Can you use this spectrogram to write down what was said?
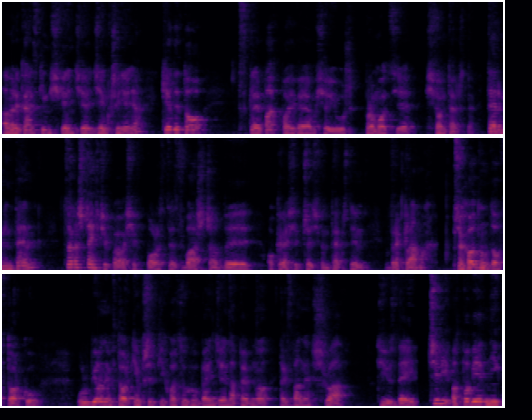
amerykańskim święcie dziękczynienia, kiedy to w sklepach pojawiają się już promocje świąteczne. Termin ten coraz częściej pojawia się w Polsce, zwłaszcza w okresie przedświątecznym, w reklamach. Przechodząc do wtorku, ulubionym wtorkiem wszystkich łacuchów będzie na pewno tak zwany Shrove Tuesday, czyli odpowiednik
